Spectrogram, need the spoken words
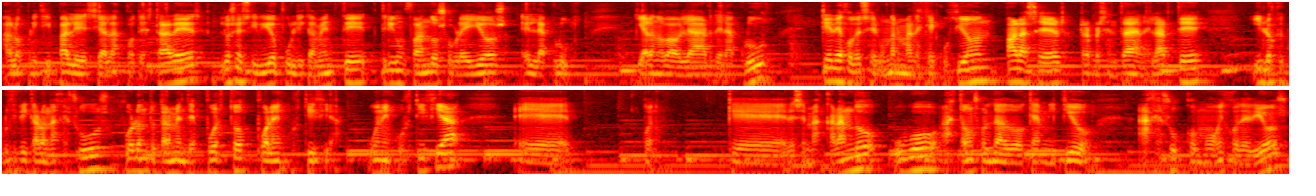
a, los principales y a las potestades, los exhibió públicamente triunfando sobre ellos en la cruz. Y ahora nos va a hablar de la cruz, que dejó de ser un arma de ejecución para ser representada en el arte y los que crucificaron a Jesús fueron totalmente expuestos por la injusticia. Una injusticia, eh, bueno, que desenmascarando hubo hasta un soldado que admitió a Jesús como hijo de Dios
